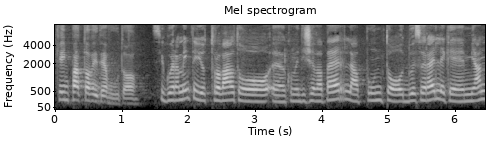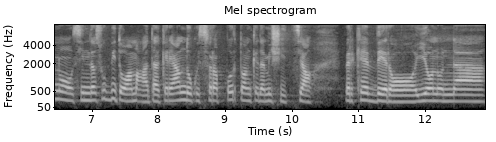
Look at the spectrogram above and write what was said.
Che impatto avete avuto? Sicuramente io ho trovato, eh, come diceva Perla, appunto due sorelle che mi hanno sin da subito amata, creando questo rapporto anche d'amicizia. Perché è vero, io, non,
